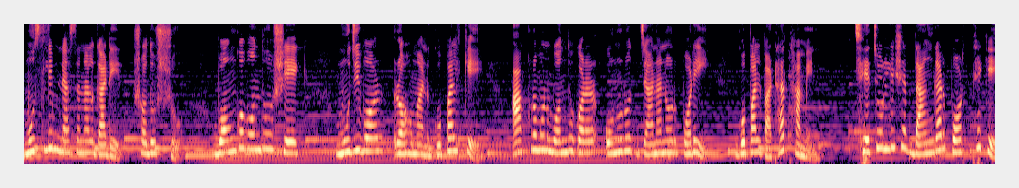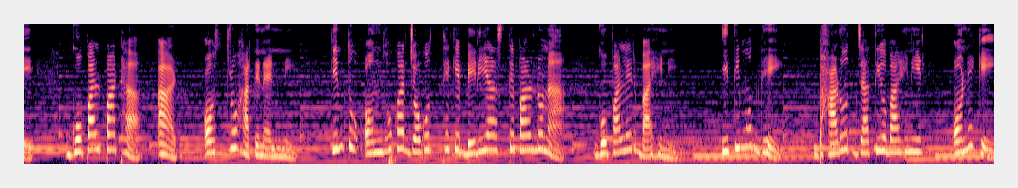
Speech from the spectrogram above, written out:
মুসলিম ন্যাশনাল গার্ডের সদস্য বঙ্গবন্ধু শেখ মুজিবর রহমান গোপালকে আক্রমণ বন্ধ করার অনুরোধ জানানোর পরেই গোপাল পাঠা থামেন। ছেচল্লিশের দাঙ্গার পর থেকে গোপাল পাঠা আর অস্ত্র হাতে নেননি। কিন্তু অন্ধকার জগৎ থেকে বেরিয়ে আসতে পারল না গোপালের বাহিনী। ইতিমধ্যেই ভারত জাতীয় বাহিনীর অনেকেই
